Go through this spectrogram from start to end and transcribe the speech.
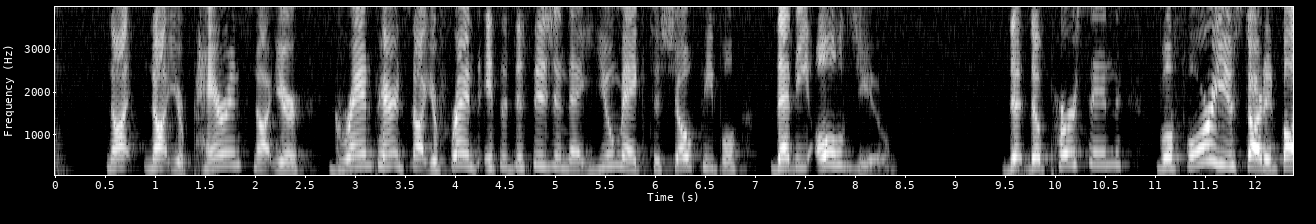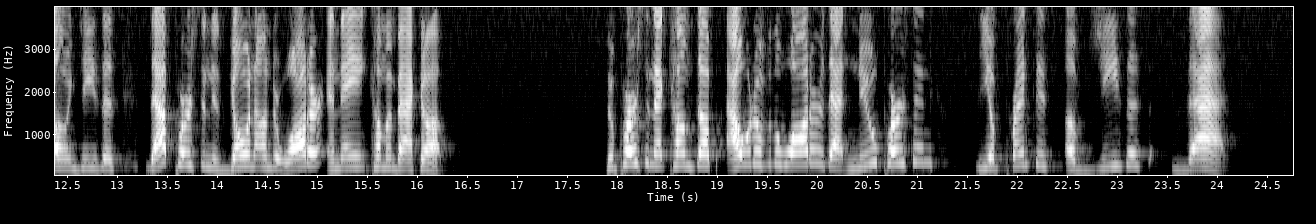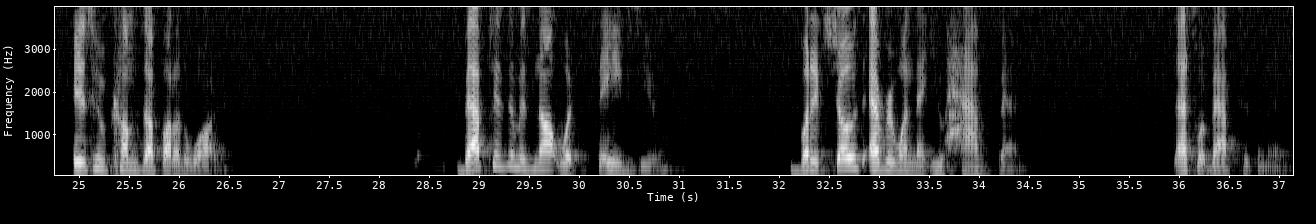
not, not your parents, not your grandparents, not your friends. It's a decision that you make to show people that the old you, the, the person before you started following Jesus, that person is going underwater and they ain't coming back up. The person that comes up out of the water, that new person, the apprentice of Jesus, that is who comes up out of the water. Baptism is not what saves you but it shows everyone that you have been. That's what baptism is.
